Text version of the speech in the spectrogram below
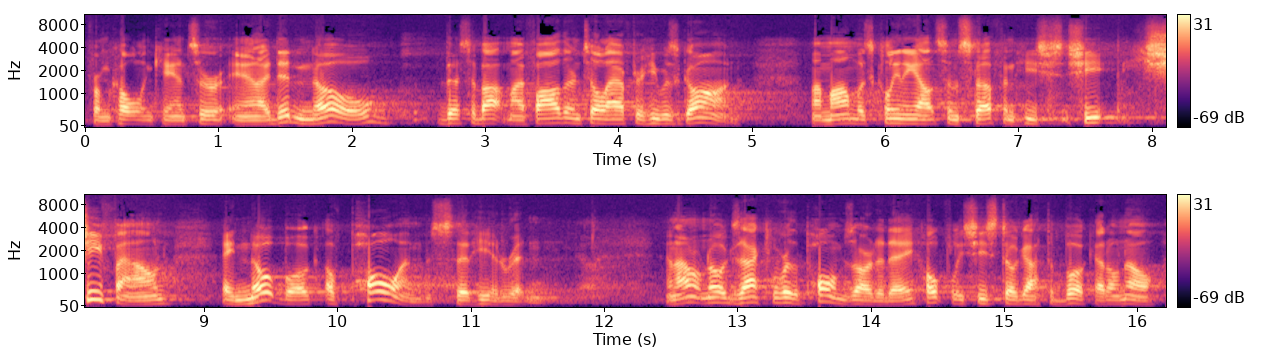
from colon cancer, and I didn't know this about my father until after he was gone. My mom was cleaning out some stuff, and he, she, she found a notebook of poems that he had written. And I don't know exactly where the poems are today. Hopefully, she's still got the book. I don't know.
